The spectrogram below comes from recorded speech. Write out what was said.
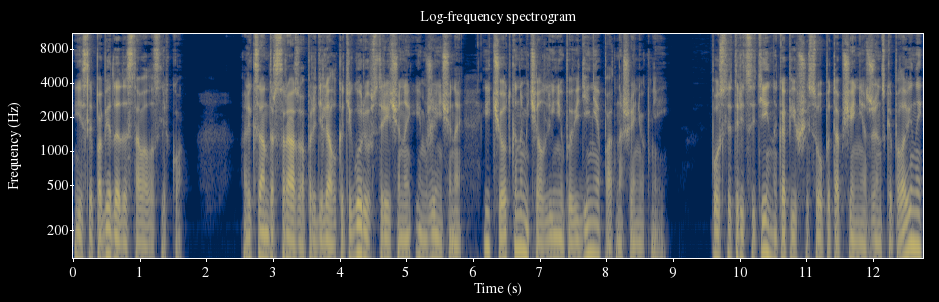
если победа доставалась легко. Александр сразу определял категорию встреченной им женщины и четко намечал линию поведения по отношению к ней. После 30 накопившийся опыт общения с женской половиной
